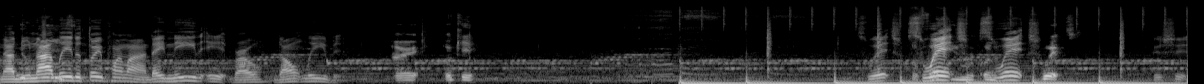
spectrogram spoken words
Now, do not leave the three point line. They need it, bro. Don't leave it. Alright, okay. Switch, switch, switch. Switch. Good shit.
